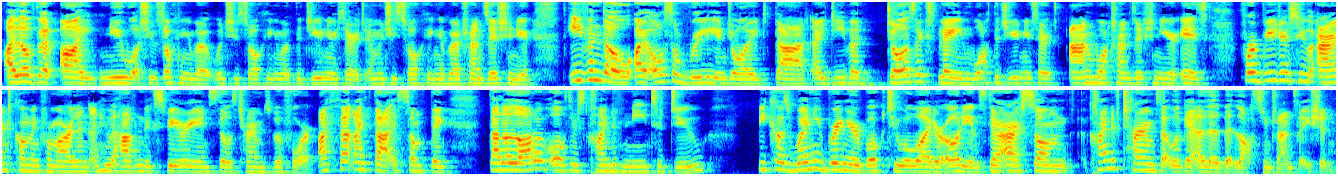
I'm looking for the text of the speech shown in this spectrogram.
I love that I knew what she was talking about when she's talking about the junior cert and when she's talking about transition year. Even though I also really enjoyed that Adiba does explain what the junior cert and what transition year is for readers who aren't coming from Ireland and who haven't experienced those terms before. I felt like that is something that a lot of authors kind of need to do because when you bring your book to a wider audience, there are some kind of terms that will get a little bit lost in translation.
